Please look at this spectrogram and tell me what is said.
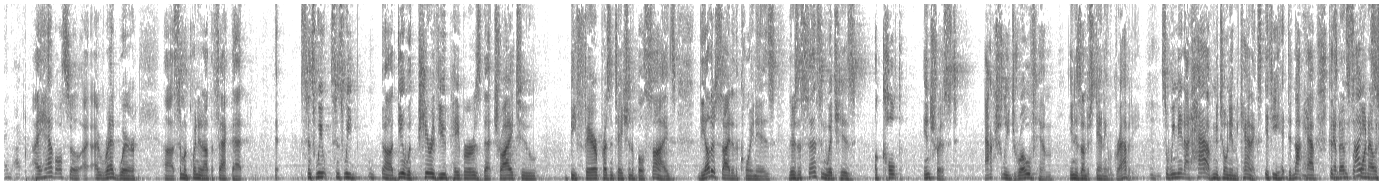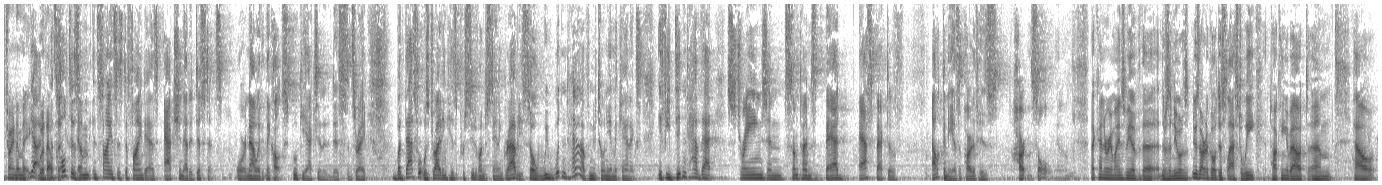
and I, I have also I, I read where uh, someone pointed out the fact that since we since we uh, deal with peer-reviewed papers that try to be fair presentation of both sides, the other side of the coin is there's a sense in which his occult interest actually drove him in his understanding of gravity. Mm-hmm. So we may not have Newtonian mechanics if he did not have. Because yeah, that's the science, point I was trying to make. Yeah, without occultism yeah. in science is defined as action at a distance, or now they call it spooky action at a distance, right? But that's what was driving his pursuit of understanding gravity. So we wouldn't have Newtonian mechanics if he didn't have that strange and sometimes bad aspect of alchemy as a part of his heart and soul that kind of reminds me of the. There's a news news article just last week talking about um, how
